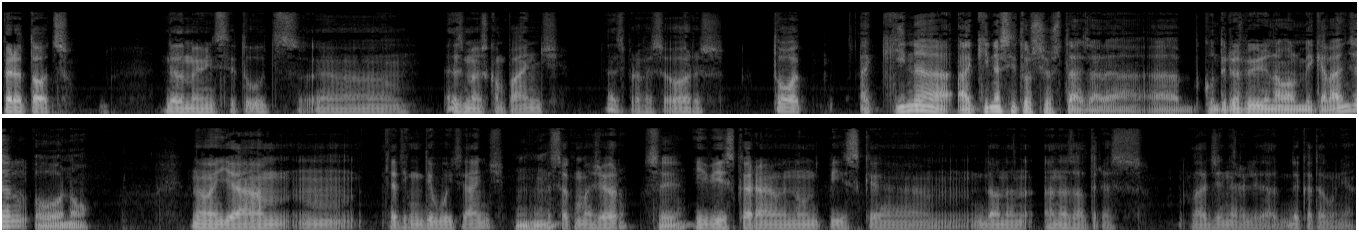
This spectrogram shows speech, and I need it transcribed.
Però tots, del meu institut, eh, els meus companys, els professors, tot A quina, a quina situació estàs ara? Uh, continues vivint amb el Miquel Àngel o no? No, ja, mm, ja tinc 18 anys, uh Mhm. -huh. soc major, Sí. i visc ara en un pis que donen a nosaltres la Generalitat de Catalunya.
